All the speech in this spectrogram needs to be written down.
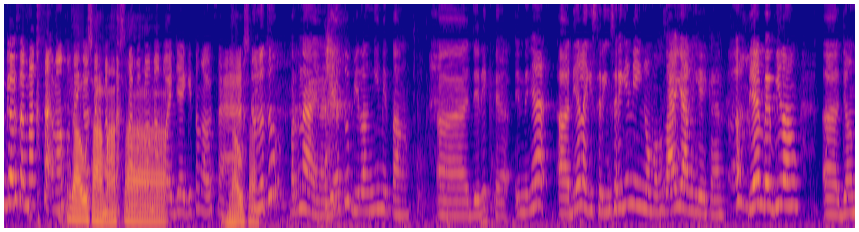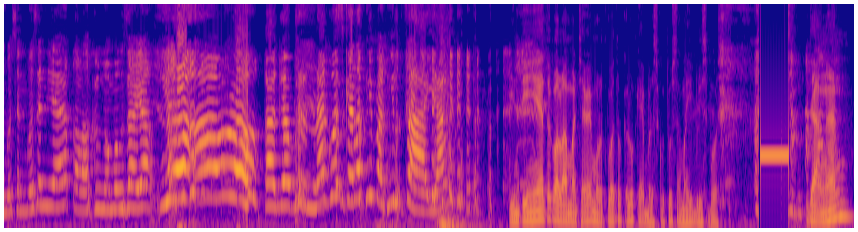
Nggak usah maksa maksudnya Nggak usah maksa. Sama aku aja gitu nggak usah. Nggak usah. Dulu tuh pernah ya, dia tuh bilang gini, Tang. Eh, jadi kayak intinya eh, dia lagi sering-sering ini ngomong sayang ya kan. Dia sampai bilang eh, jangan bosen-bosen ya kalau aku ngomong sayang. Ya Allah, kagak pernah gue sekarang dipanggil sayang. intinya tuh kalau sama cewek menurut gue tuh lu kayak bersekutu sama iblis bos. Jangan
